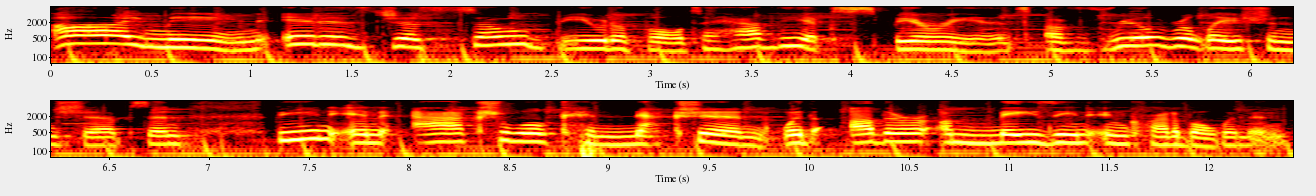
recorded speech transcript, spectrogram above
I mean, it is just so beautiful to have the experience of real relationships and being in actual connection with other amazing, incredible women.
